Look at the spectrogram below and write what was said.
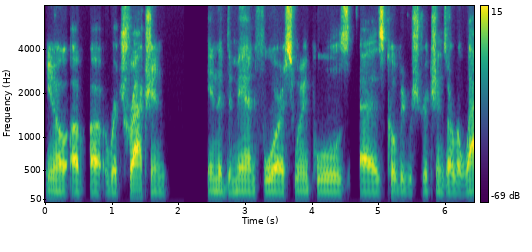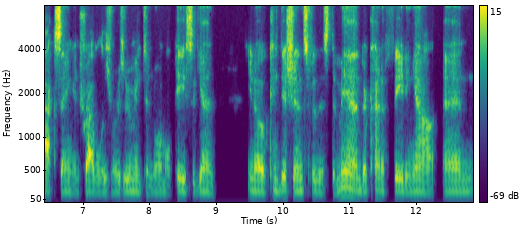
you know, a, a retraction in the demand for swimming pools as COVID restrictions are relaxing and travel is resuming to normal pace again. You know, conditions for this demand are kind of fading out. And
